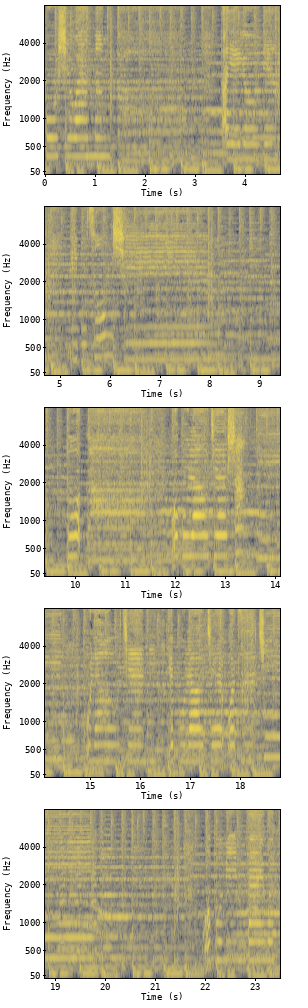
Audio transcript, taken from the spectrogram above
不是万能的他也有点力不从心。多啦我不了解上帝不了解你也不了解我自己。我不明白为何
